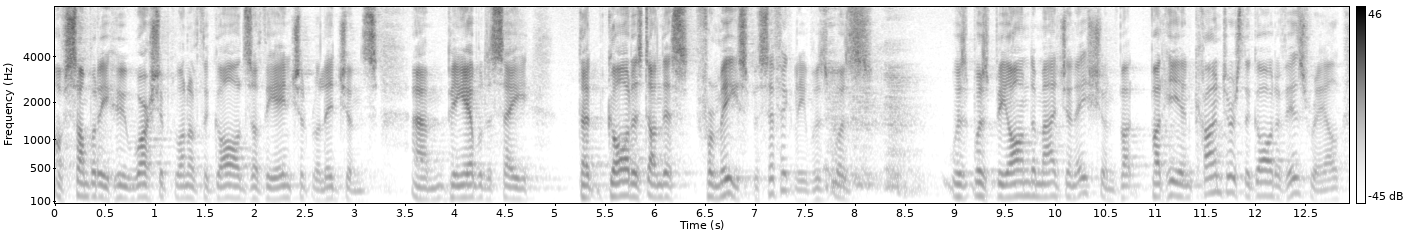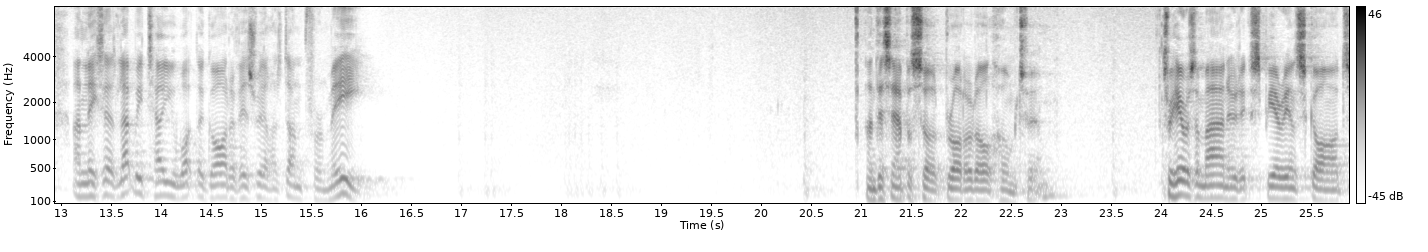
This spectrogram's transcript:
of somebody who worshipped one of the gods of the ancient religions um, being able to say that God has done this for me specifically was, was, was, was beyond imagination. But, but he encounters the God of Israel and he says, Let me tell you what the God of Israel has done for me. And this episode brought it all home to him. So here was a man who'd experienced God,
